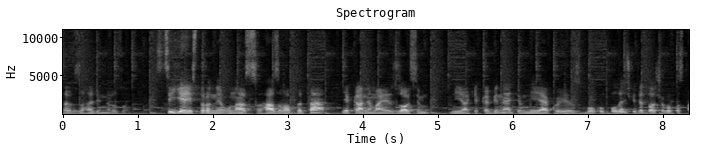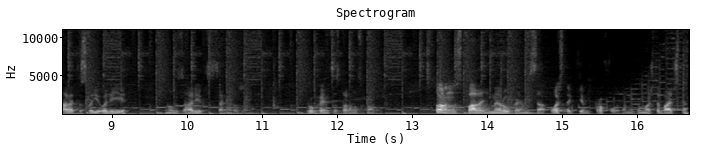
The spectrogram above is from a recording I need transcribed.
Це взагалі нерозумно. З цієї сторони у нас газова плита, яка не має зовсім ніяких кабінетів, ніякої з боку полички для того, щоб поставити свої олії. Ну, взагалі все нерозумно. Рухаємося в сторону спалень. В сторону спалень ми рухаємося ось таким проходом, як ви можете бачити.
